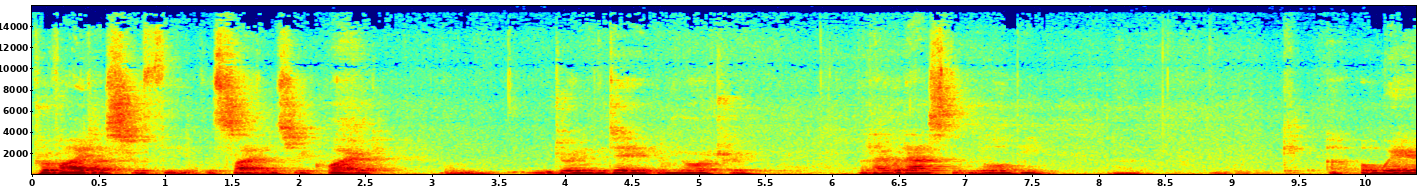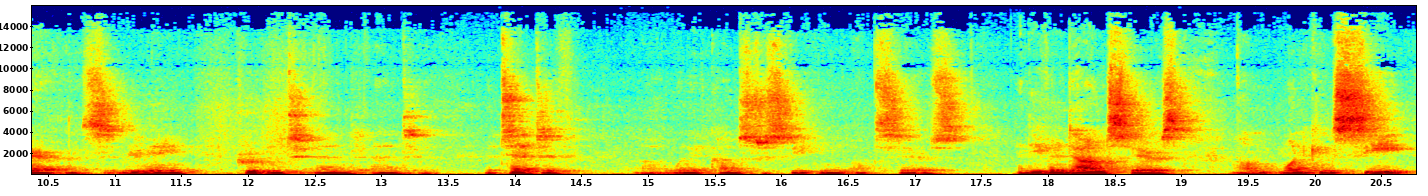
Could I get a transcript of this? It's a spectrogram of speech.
provide us with the, the silence required um, during the day in the oratory. But I would ask that we all be uh, aware and remain prudent and, and attentive uh, when it comes to speaking upstairs. And even downstairs, um, one can see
